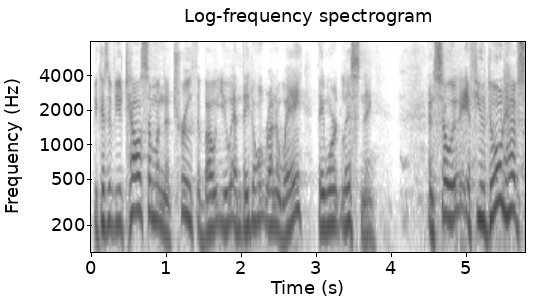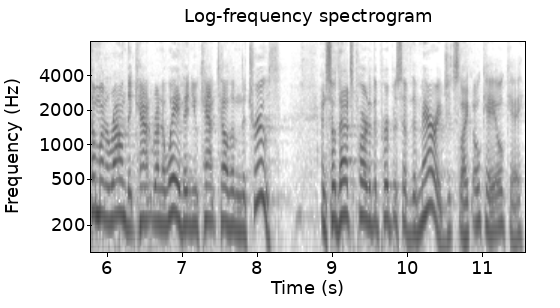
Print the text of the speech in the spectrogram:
Because if you tell someone the truth about you and they don't run away they weren't listening. And so if you don't have someone around that can't run away then you can't tell them the truth. And so that's part of the purpose of the marriage. It's like okay okay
